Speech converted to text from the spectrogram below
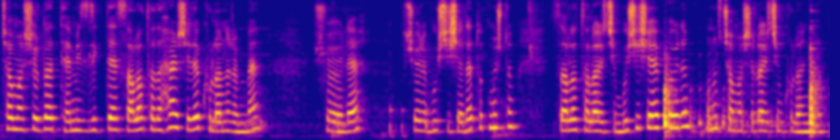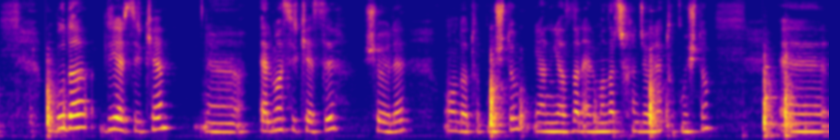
Çamaşırda, temizlikte, salatada her şeyde kullanırım ben. Şöyle, şöyle bu şişede tutmuştum. Salatalar için bu şişeye koydum. Bunu çamaşırlar için kullanıyorum. Bu da diğer sirkem. e, elma sirkesi. Şöyle. Onu da tutmuştum. Yani yazdan elmalar çıkınca öyle tutmuştum. Ee,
